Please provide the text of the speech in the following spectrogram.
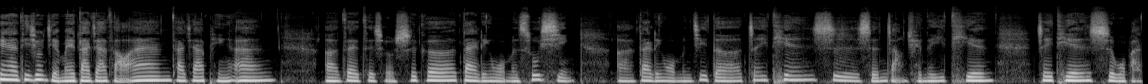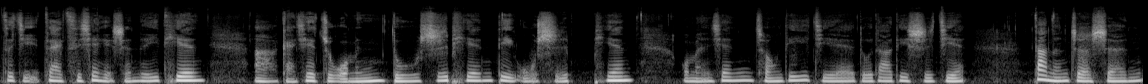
亲爱的弟兄姐妹，大家早安，大家平安。啊，在这首诗歌带领我们苏醒，啊，带领我们记得这一天是神掌权的一天，这一天是我把自己再次献给神的一天。啊，感谢主，我们读诗篇第五十篇，我们先从第一节读到第十节。大能者神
